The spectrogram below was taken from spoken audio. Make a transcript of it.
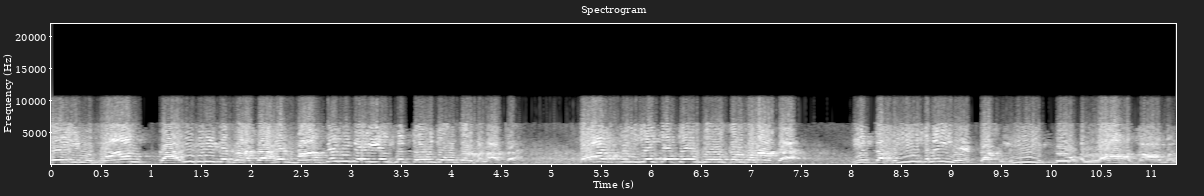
یہ انسان کاریگری دکھاتا ہے، مادے مٹیریل سے توڑ جوڑ کر بناتا ہے۔ پانچ پرزوں کو توڑ جوڑ کر بناتا ہے۔ یہ تخلیق نہیں ہے، تخلیق تو اللہ کا عمل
